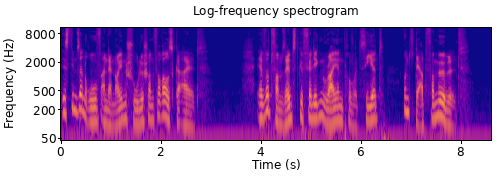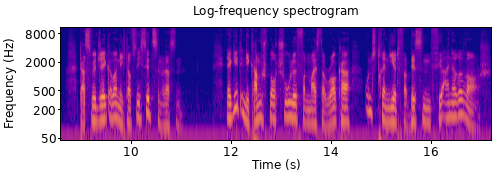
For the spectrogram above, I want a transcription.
ist ihm sein Ruf an der neuen Schule schon vorausgeeilt. Er wird vom selbstgefälligen Ryan provoziert und derb vermöbelt. Das will Jake aber nicht auf sich sitzen lassen. Er geht in die Kampfsportschule von Meister Rocker und trainiert verbissen für eine Revanche.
